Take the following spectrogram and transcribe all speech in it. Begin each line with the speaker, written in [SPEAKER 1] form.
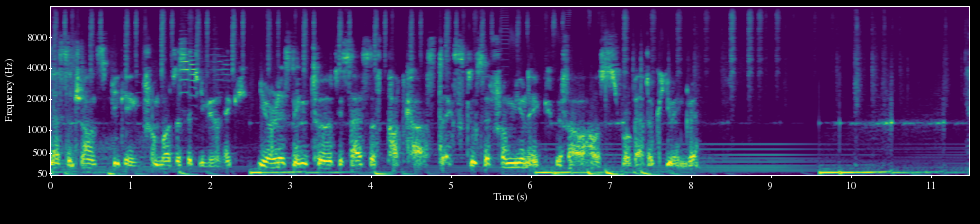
[SPEAKER 1] Lester Jones speaking from Motor City Munich. You're listening to Decisive Podcast, exclusive from Munich, with our host Roberto Q.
